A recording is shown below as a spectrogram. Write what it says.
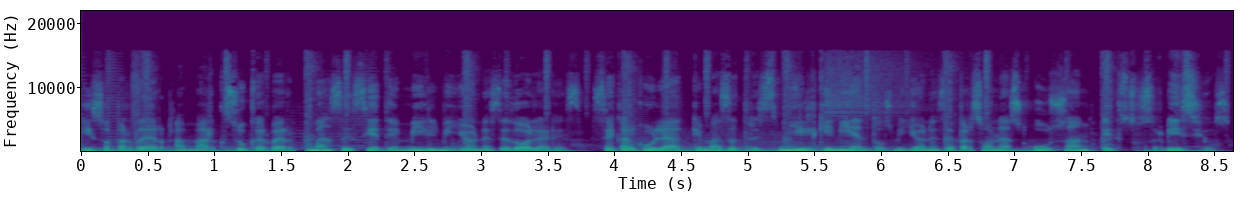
hizo perder a Mark Zuckerberg más de 7 mil millones de dólares. Se calcula que más de 3.500 millones de personas usan estos servicios.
